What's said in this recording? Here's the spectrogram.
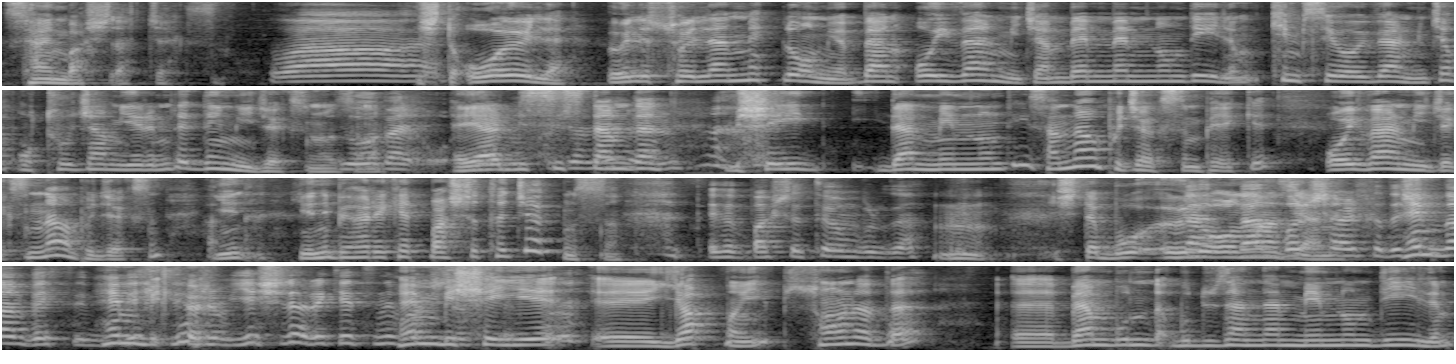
sen başlatacaksın. Vay. İşte o öyle. Öyle söylenmekle olmuyor. Ben oy vermeyeceğim. Ben memnun değilim. Kimseye oy vermeyeceğim. Oturacağım yerimde demeyeceksin o zaman. ben Eğer bir sistemden bir şeyden memnun değilsen ne yapacaksın peki? Oy vermeyeceksin. Ne yapacaksın? Yeni, yeni bir hareket başlatacak mısın? Evet başlatıyorum buradan. İşte bu öyle ben, olmaz ben Barış yani. arkadaşımdan bekli- hem bekliyorum. Yeşil hareketini hem bir şeyi e, yapmayıp sonra da e, ben bunda, bu düzenden memnun değilim.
